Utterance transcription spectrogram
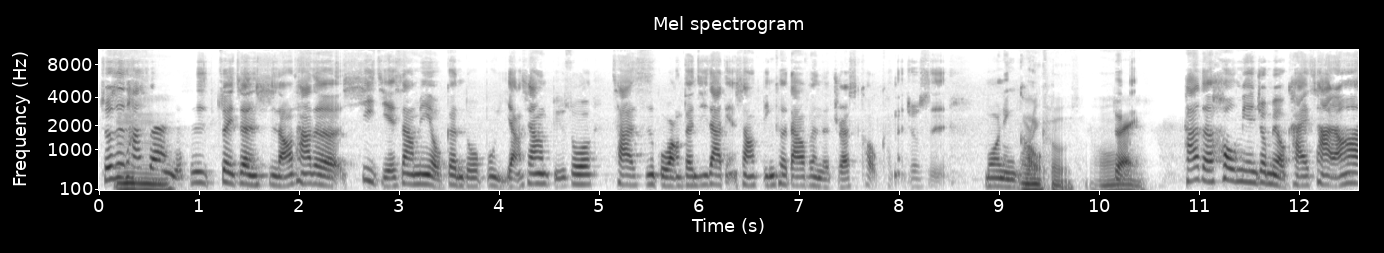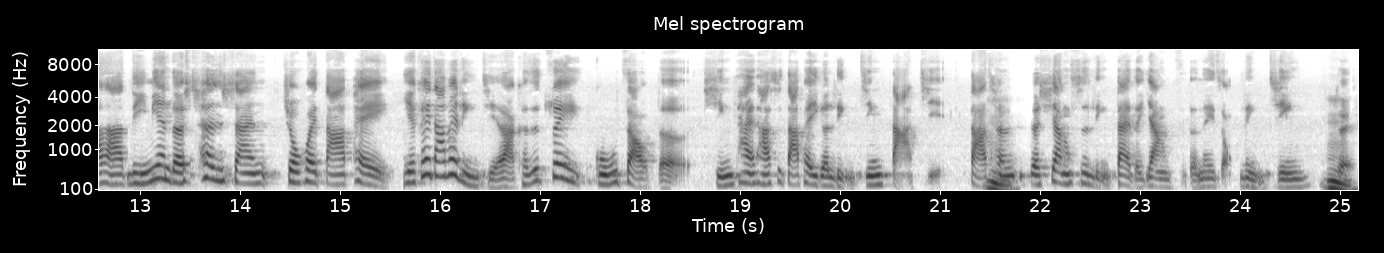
就是它虽然也是最正式，嗯、然后它的细节上面有更多不一样，像比如说查尔斯国王登基大典上，宾客大部分的 dress code 可能就是 morning coat，, coat、哦、对，它的后面就没有开叉，然后它里面的衬衫就会搭配，也可以搭配领结啦。可是最古早的形态，它是搭配一个领巾打结，打成一个像是领带的样子的那种领巾，嗯、对。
